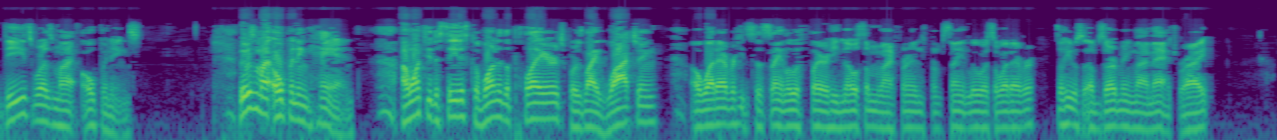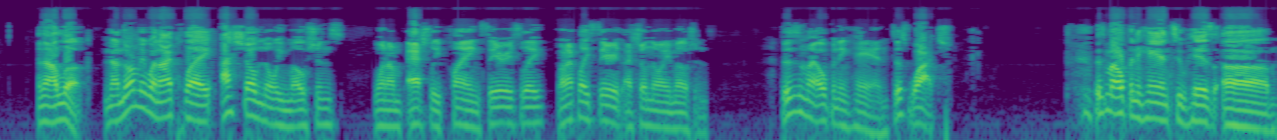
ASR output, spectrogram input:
These was my openings. This was my opening hand. I want you to see this because one of the players was like watching or whatever. He's a St. Louis player. He knows some of my friends from St. Louis or whatever. So he was observing my match, right? And now look. Now normally when I play, I show no emotions when I'm actually playing seriously. When I play serious, I show no emotions. This is my opening hand. Just watch. This is my opening hand to his, uh,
